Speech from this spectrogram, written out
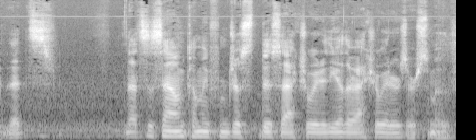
That's that's the sound coming from just this actuator. The other actuators are smooth.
